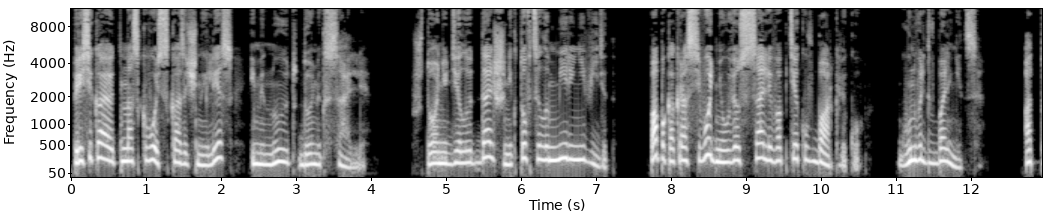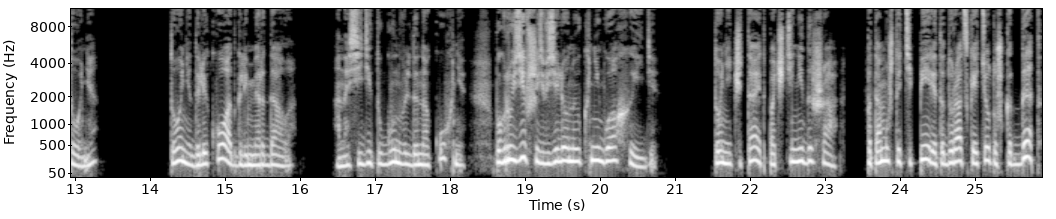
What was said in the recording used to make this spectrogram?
пересекают насквозь сказочный лес и минуют домик Салли. Что они делают дальше, никто в целом мире не видит. Папа как раз сегодня увез Салли в аптеку в Барквику, Гунвальд в больнице. А Тоня? Тоня далеко от Глиммердала. Она сидит у Гунвальда на кухне, погрузившись в зеленую книгу о Хейде. Тоня читает, почти не дыша, потому что теперь эта дурацкая тетушка Дет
